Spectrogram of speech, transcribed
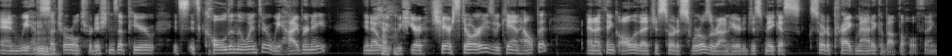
And we have such oral traditions up here. It's it's cold in the winter. We hibernate. You know, we, we share share stories. We can't help it. And I think all of that just sort of swirls around here to just make us sort of pragmatic about the whole thing.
